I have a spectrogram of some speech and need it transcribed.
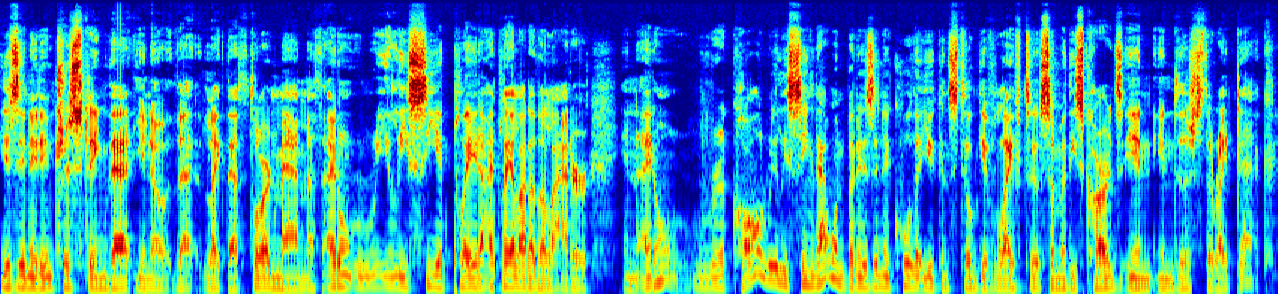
Isn't it interesting that you know that like that thorn mammoth? I don't really see it played. I play a lot of the ladder, and I don't recall really seeing that one. But isn't it cool that you can still give life to some of these cards in in just the right deck?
